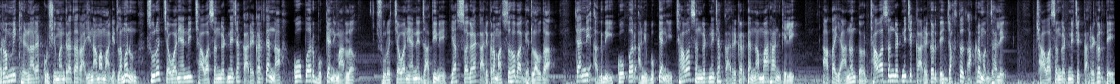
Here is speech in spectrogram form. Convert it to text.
रम्मी खेळणाऱ्या कृषी मंत्र्याचा राजीनामा मागितला म्हणून सूरज चव्हाण यांनी छावा संघटनेच्या कार्यकर्त्यांना कोपर बुक्क्यांनी मारलं. सूरज चव्हाण यांनी जातीने या सगळ्या कार्यक्रमात सहभाग घेतला होता. त्यांनी अगदी कोपर आणि बुक्क्यांनी छावा संघटनेच्या कार्यकर्त्यांना मारहाण केली. आता यानंतर छावा संघटनेचे कार्यकर्ते जास्तच आक्रमक झाले. छावा संघटनेचे कार्यकर्ते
